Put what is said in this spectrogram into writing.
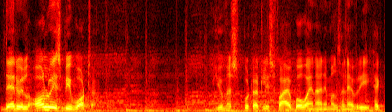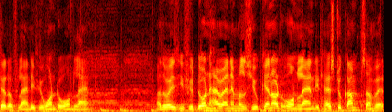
there will always be water. You must put at least five bovine animals on every hectare of land if you want to own land. Otherwise, if you don't have animals, you cannot own land, it has to come somewhere.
